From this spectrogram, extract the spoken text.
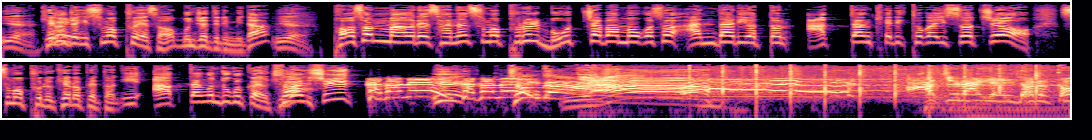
예. 개구쟁이 스머프에서 문제 드립니다. 예. 버섯 마을에 사는 스머프를 못 잡아먹어서 안달이었던 악당 캐릭터가 있었죠. 스머프를 괴롭혔던 이 악당은 누굴까요? 주관식. 가가멜, 예. 가가멜. 정답! 야! 아지라엘 너를 꼭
